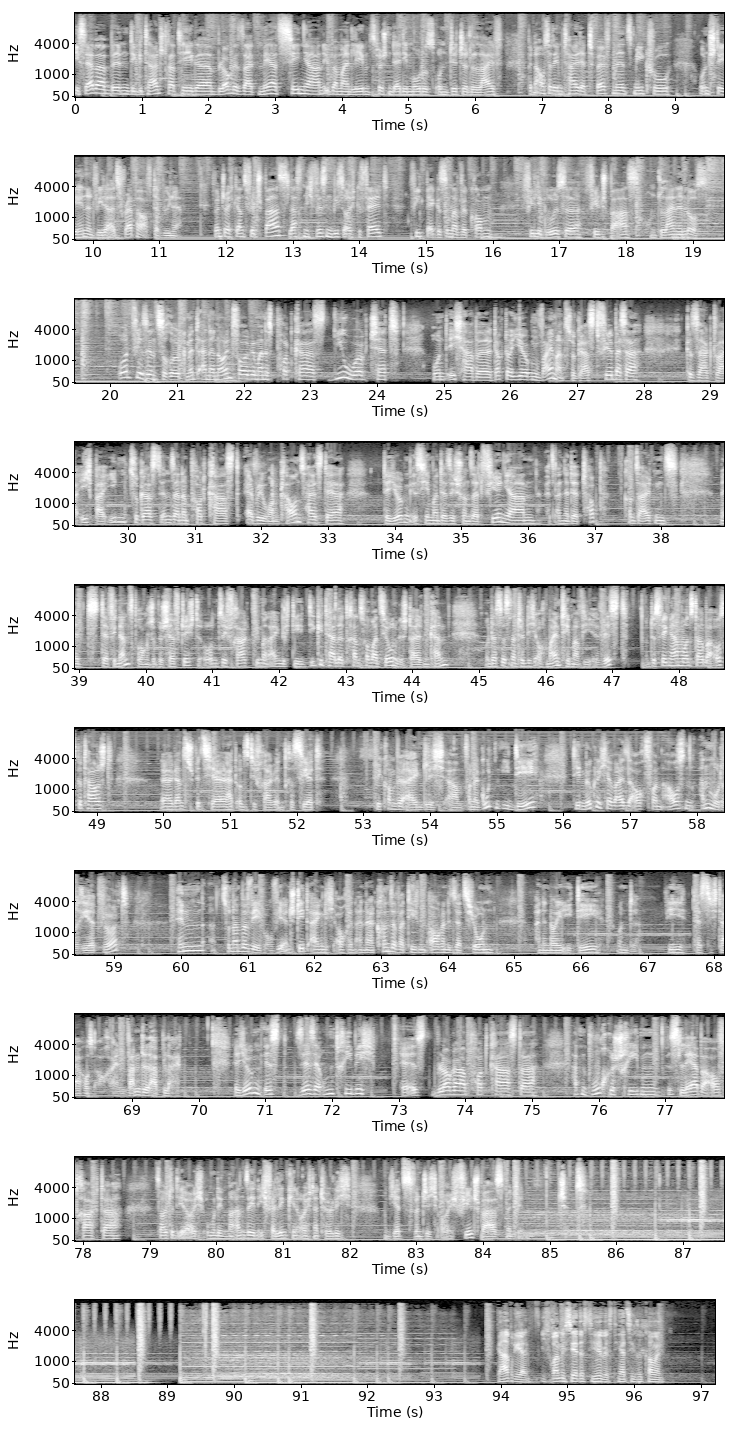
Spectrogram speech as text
Ich selber bin Digitalstratege, blogge seit mehr als zehn Jahren über mein Leben zwischen Daddy-Modus und Digital Life, bin außerdem Teil der 12 Minutes Me Crew und stehe hin und wieder als Rapper auf der Bühne. Ich wünsche euch ganz viel Spaß, lasst mich wissen, wie es euch gefällt. Feedback ist immer willkommen. Viele Grüße, viel Spaß und leinen los. Und wir sind zurück mit einer neuen Folge meines Podcasts New Work Chat und ich habe Dr. Jürgen Weimann zu Gast. Viel besser gesagt war ich bei ihm zu Gast in seinem Podcast Everyone Counts heißt der. Der Jürgen ist jemand, der sich schon seit vielen Jahren als einer der Top-Consultants mit der Finanzbranche beschäftigt und sich fragt, wie man eigentlich die digitale Transformation gestalten kann. Und das ist natürlich auch mein Thema, wie ihr wisst. Und deswegen haben wir uns darüber ausgetauscht. Äh, ganz speziell hat uns die Frage interessiert, wie kommen wir eigentlich ähm, von einer guten Idee, die möglicherweise auch von außen anmoderiert wird, hin zu einer Bewegung? Wie entsteht eigentlich auch in einer konservativen Organisation eine neue Idee und wie lässt sich daraus auch ein Wandel ableiten? Der Jürgen ist sehr, sehr umtriebig. Er ist Blogger, Podcaster, hat ein Buch geschrieben, ist Lehrbeauftragter. Solltet ihr euch unbedingt mal ansehen. Ich verlinke ihn euch natürlich. Und jetzt wünsche ich euch viel Spaß mit dem Chat. Gabriel, ich freue mich sehr, dass du hier bist. Herzlich willkommen.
